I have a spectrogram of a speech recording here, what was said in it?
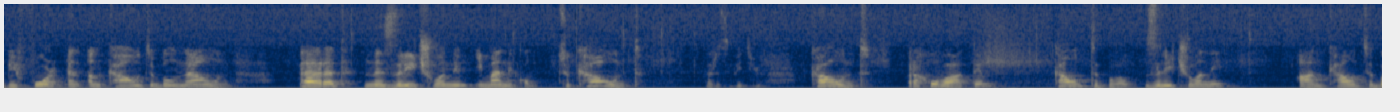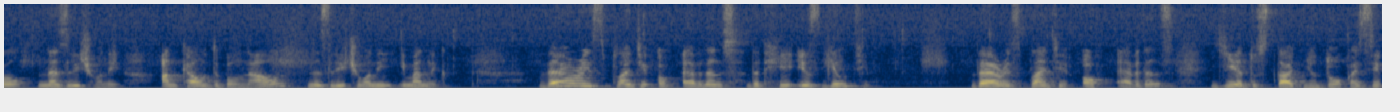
before an uncountable noun. Перед незлічуваним іменником. To count. Зараз виділю. Count рахувати. Countable злічуваний. Uncountable незлічуваний. Uncountable noun незлічуваний іменник. There is plenty of evidence that he is guilty. There is plenty of evidence. Є достатньо доказів.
